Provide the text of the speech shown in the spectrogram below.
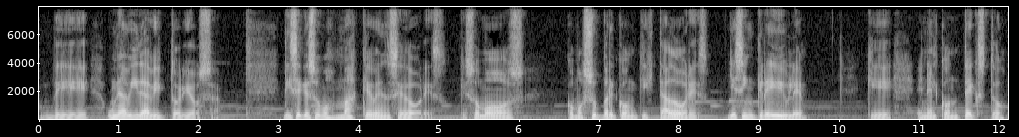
de una vida victoriosa. Dice que somos más que vencedores, que somos como superconquistadores. Y es increíble que en el contexto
